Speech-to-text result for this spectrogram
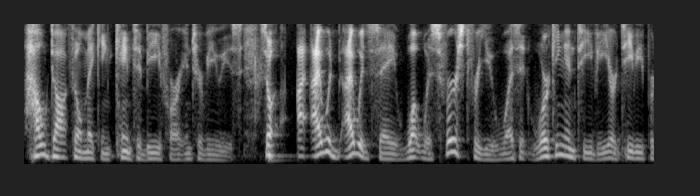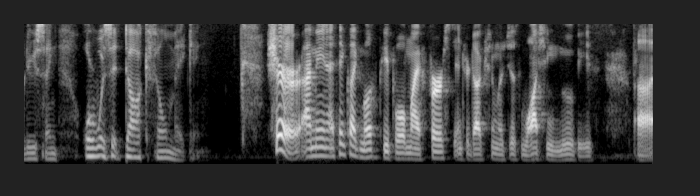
how doc filmmaking came to be for our interviewees. So I, I, would I would say what was first for you was it working in TV or TV producing, or was it doc filmmaking? Sure. I mean, I think like most people, my first introduction was just watching movies, uh,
